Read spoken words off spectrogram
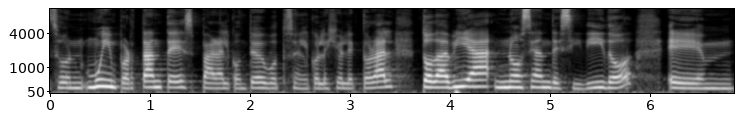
son muy importantes para el conteo de votos en el colegio electoral, todavía no se han decidido. Em,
